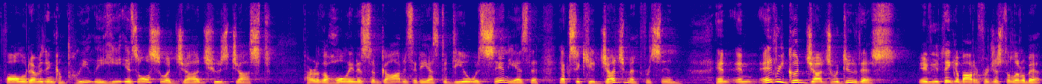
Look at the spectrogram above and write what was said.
followed everything completely, he is also a judge who's just. Part of the holiness of God is that he has to deal with sin, he has to execute judgment for sin. And, and every good judge would do this, if you think about it for just a little bit.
